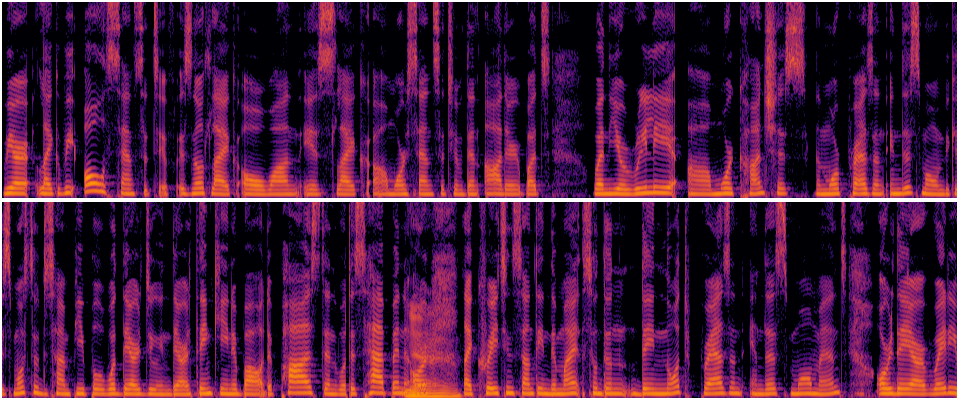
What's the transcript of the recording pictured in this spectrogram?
we are like we all sensitive. It's not like oh one is like uh, more sensitive than other but when you're really uh, more conscious and more present in this moment because most of the time people what they are doing they are thinking about the past and what has happened or Yeah, yeah. like creating something in the mind so then they're not present in this moment or they are very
